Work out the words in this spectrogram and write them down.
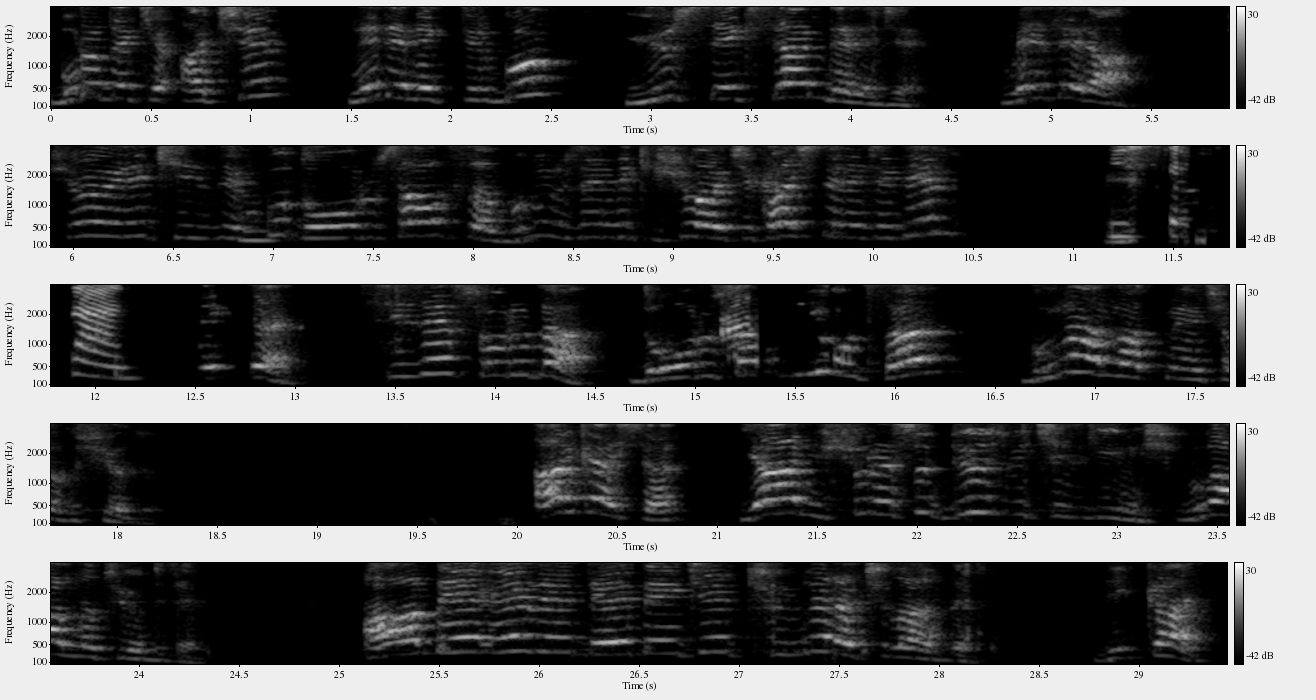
Buradaki açı ne demektir bu? 180 derece. Mesela şöyle çizdim. Bu doğrusalsa bunun üzerindeki şu açı kaç derecedir? 180. 80. Size soruda doğrusal diyorsa bunu anlatmaya çalışıyordur. Arkadaşlar yani şurası düz bir çizgiymiş. Bunu anlatıyor bize. ABE ve DBC tümler açılardır. Dikkat.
